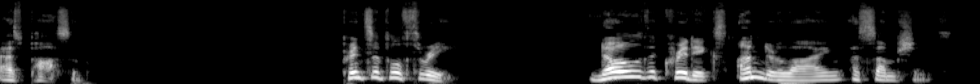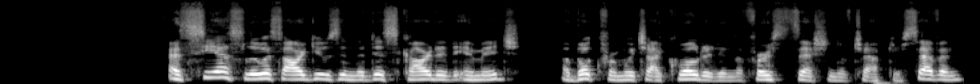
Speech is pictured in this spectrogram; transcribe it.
as possible. Principle 3 Know the critic's underlying assumptions. As C.S. Lewis argues in The Discarded Image, a book from which I quoted in the first session of Chapter 7,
